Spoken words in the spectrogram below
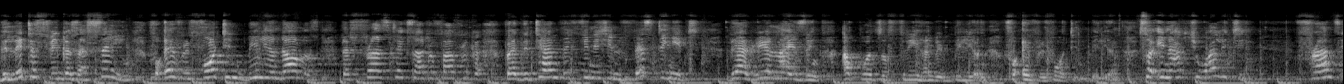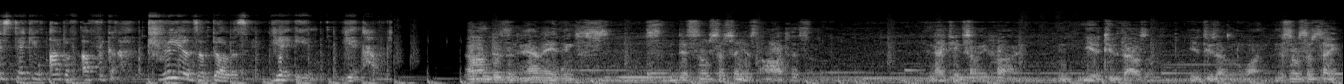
The latest figures are saying for every $14 billion that France takes out of Africa, by the time they finish investing it, they are realizing upwards of 300 billion for every 14 billion. So in actuality, France is taking out of Africa trillions of dollars year in, year out. Vietnam doesn't have anything. There's no such thing as autism. In 1975, in year 2000, year 2001, there's no such thing.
